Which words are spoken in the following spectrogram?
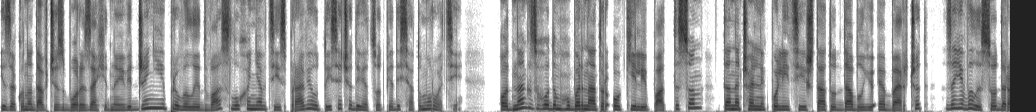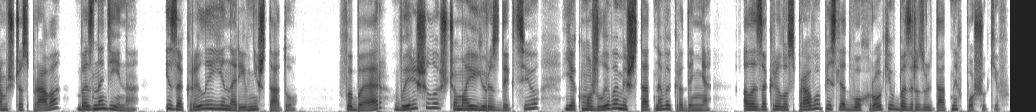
і законодавчі збори Західної Вірджинії провели два слухання в цій справі у 1950 році. Однак згодом губернатор Окілі Паттесон та начальник поліції штату W. Е. Берчет заявили содерам, що справа безнадійна, і закрили її на рівні штату. ФБР вирішило, що має юрисдикцію як можливе міжштатне викрадення, але закрило справу після двох років безрезультатних пошуків.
